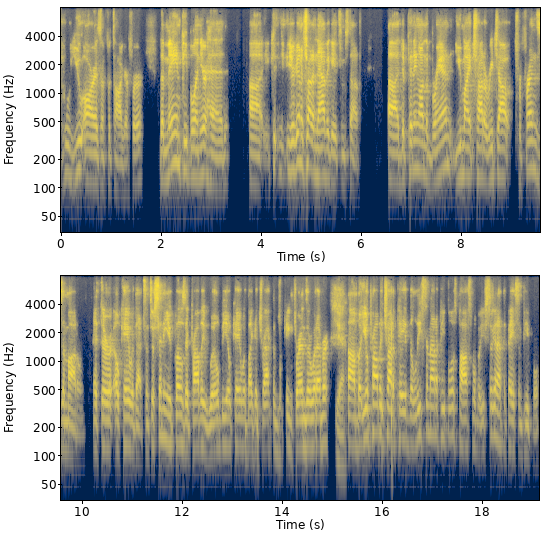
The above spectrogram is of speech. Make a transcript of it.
who you are as a photographer, the main people in your head, uh, you're going to try to navigate some stuff. Uh, depending on the brand, you might try to reach out for friends to model if they're okay with that. Since they're sending you clothes, they probably will be okay with like attractive looking friends or whatever. Yeah. Um, but you'll probably try to pay the least amount of people as possible, but you're still gonna have to pay some people.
